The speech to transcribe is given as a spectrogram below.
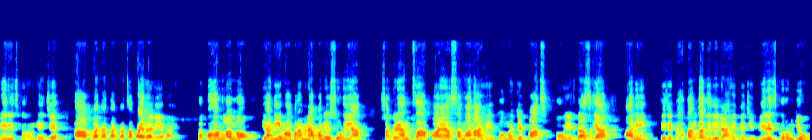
बेरीज करून घ्यायचे हा आपला घातांकाचा पहिला नियम आहे. तर पहा मुलांनो या नियमाप्रमाणे आपण हे सोडूया. सगळ्यांचा पाया समान आहे तो म्हणजे पाच तो एकदाच घ्या आणि ते जे घातांक दिलेले आहे त्याची बेरीज करून घेऊ.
